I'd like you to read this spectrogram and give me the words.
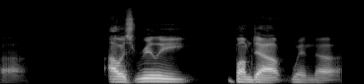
uh, I was really bummed out when uh,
